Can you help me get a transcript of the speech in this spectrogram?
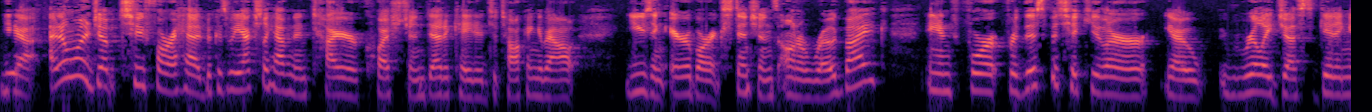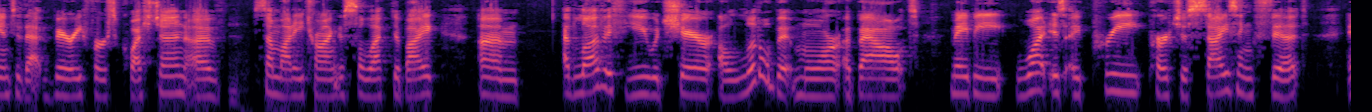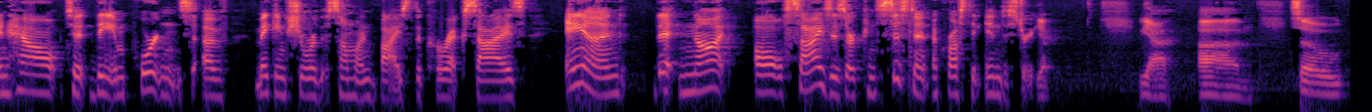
Yeah, I don't want to jump too far ahead because we actually have an entire question dedicated to talking about using aero bar extensions on a road bike. And for for this particular, you know, really just getting into that very first question of somebody trying to select a bike, um, I'd love if you would share a little bit more about maybe what is a pre-purchase sizing fit and how to the importance of making sure that someone buys the correct size and that not all sizes are consistent across the industry. Yep. Yeah. Um, so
